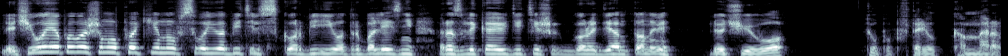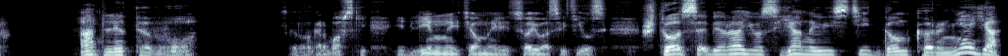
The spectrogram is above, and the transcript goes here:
Для чего я, по-вашему, покинув свою обитель скорби и одр болезни, развлекаю детишек в городе Антонове? Для чего? — тупо повторил Каммерер. — А для того — сказал Горбовский, и длинное темное лицо его осветилось, — что собираюсь я навестить дом Корнея,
